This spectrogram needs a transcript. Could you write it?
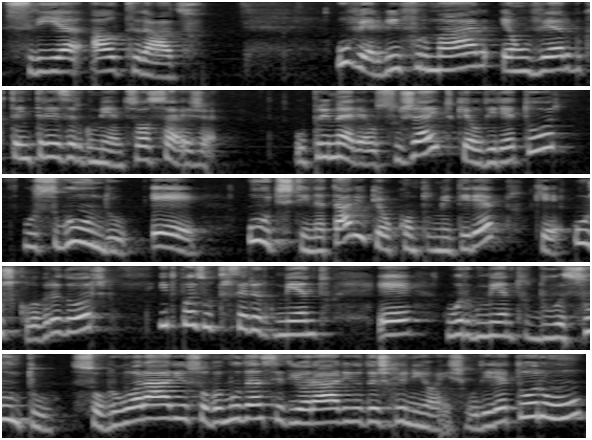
seria alterado. O verbo informar é um verbo que tem três argumentos, ou seja, o primeiro é o sujeito, que é o diretor, o segundo é o destinatário, que é o complemento direto, que é os colaboradores, E depois o terceiro argumento é o argumento do assunto, sobre o horário, sobre a mudança de horário das reuniões. O diretor 1, um,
